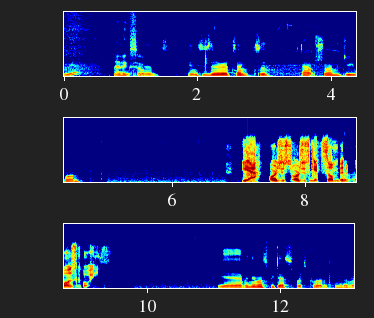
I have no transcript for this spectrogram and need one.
Yeah. I think so. Uh, do you think this is their attempt to outshine G1? Yeah, or just or just get some bit of buzz going. Yeah, I mean, they must be desperate to put out the King of the Ring.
